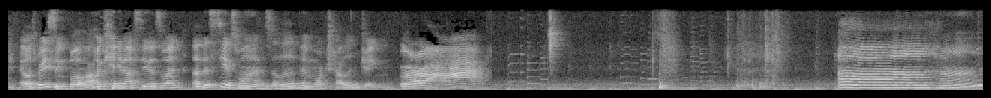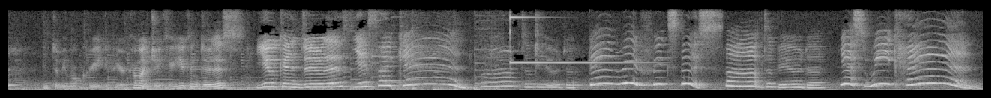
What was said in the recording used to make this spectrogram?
It was pretty simple, okay, last year's one. Now this year's one is a little bit more challenging. Uh-huh. Need to be more creative here. Come on, JQ, you can do this. You can do this. Yes, I can. Bob the Builder. Can we fix this? Bob the Builder. Yes, we can.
